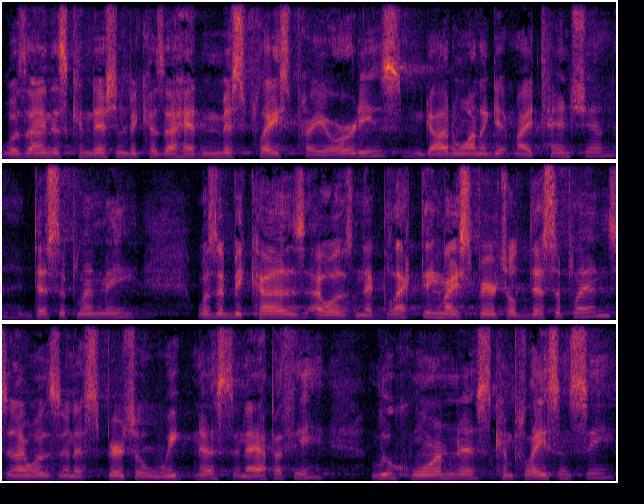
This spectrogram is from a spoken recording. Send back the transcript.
Was I in this condition because I had misplaced priorities and God wanted to get my attention, discipline me? Was it because I was neglecting my spiritual disciplines and I was in a spiritual weakness and apathy, lukewarmness, complacency?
